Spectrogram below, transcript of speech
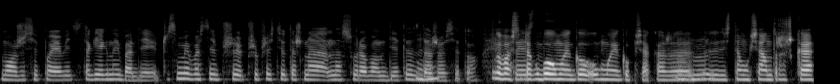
może się pojawić, tak jak najbardziej. Czasami właśnie przy, przy przejściu też na, na surową dietę zdarza się to. No właśnie, To jest- tak było u mojego, u mojego psiaka, że Mhm. gdzieś tam musiałam troszeczkę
